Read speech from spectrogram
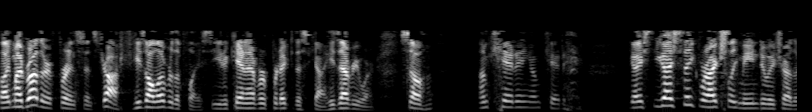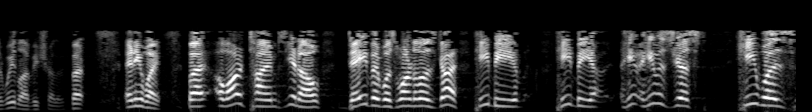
like my brother, for instance, Josh. He's all over the place. You can't ever predict this guy. He's everywhere. So, I'm kidding. I'm kidding. You guys, you guys think we're actually mean to each other. We love each other. But anyway, but a lot of times, you know, David was one of those guys. He'd be, he'd be, he, he was just, he was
